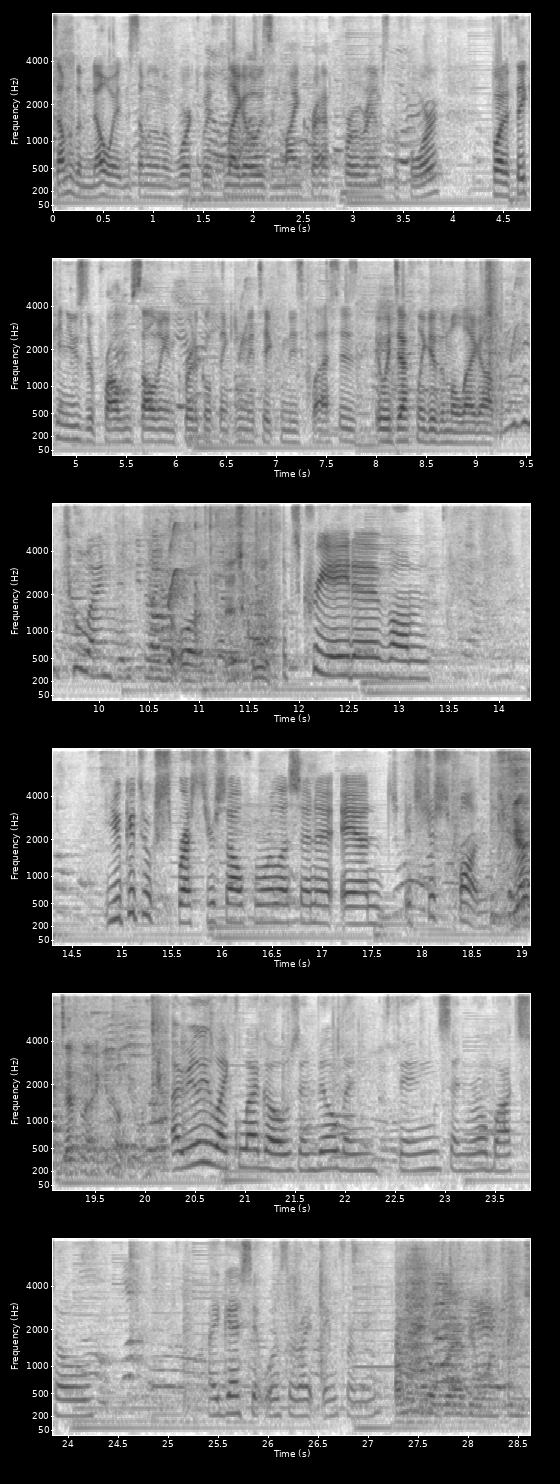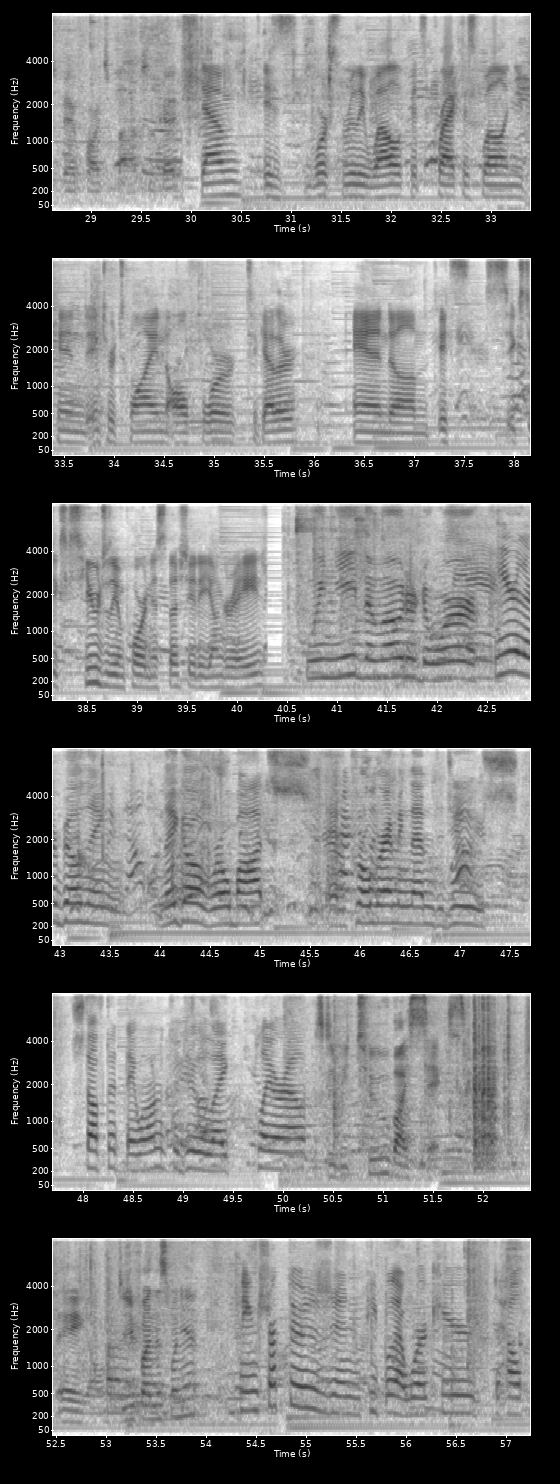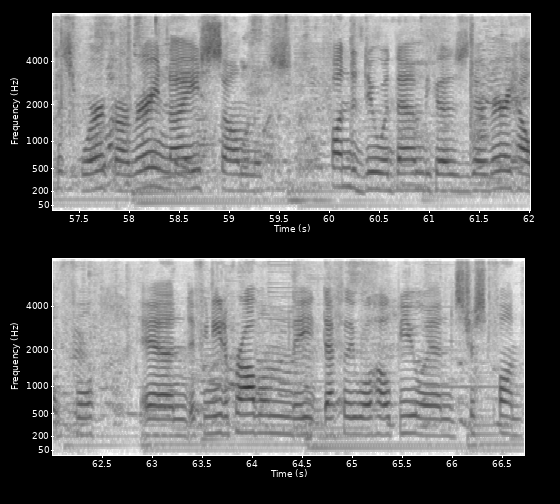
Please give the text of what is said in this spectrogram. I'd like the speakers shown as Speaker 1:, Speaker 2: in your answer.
Speaker 1: Some of them know it, and some of them have worked with Legos and Minecraft programs before. But if they can use their problem solving and critical thinking they take from these classes, it would definitely give them a leg up.
Speaker 2: Using two engines to make it work.
Speaker 3: That's cool.
Speaker 4: It's creative. Um, you get to express yourself more or less in it, and it's just fun.
Speaker 3: Yeah, definitely. I can help you.
Speaker 5: I really like Legos and building things and robots, so I guess it was the right thing for me.
Speaker 3: I'm gonna go grab you one from the spare parts box, okay?
Speaker 1: STEM is works really well if it's practiced well and you can intertwine all four together. And um, it's, it's, it's hugely important, especially at a younger age.
Speaker 5: We need the motor to work.
Speaker 4: Here they're building Lego robots and programming them to do s- stuff that they wanted to do, like play around.
Speaker 1: It's gonna be two by six. There you go. Did you find this one yet?
Speaker 4: The instructors and people that work here to help this work are very nice. Um, it's fun to do with them because they're very helpful. And if you need a problem, they definitely will help you, and it's just fun.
